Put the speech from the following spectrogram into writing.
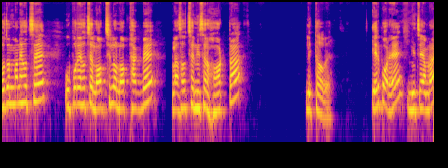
যোজন মানে হচ্ছে উপরে হচ্ছে লব ছিল, লব থাকবে প্লাস হচ্ছে নিচের হরটা লিখতে হবে। এরপরে নিচে আমরা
